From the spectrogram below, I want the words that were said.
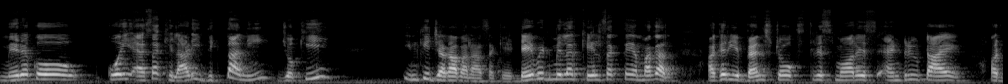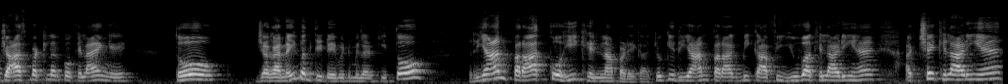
मेरे को कोई ऐसा खिलाड़ी दिखता नहीं जो कि इनकी जगह बना सके। डेविड मिलर खेल सकते हैं, मगर अगर ये Ben Stokes, Chris Morris, Andrew Tye और जास बटलर को खिलाएँगे तो जगह नहीं बनती डेविड मिलर की। तो रियान पराग को ही खेलना पड़ेगा, क्योंकि रियान पराग भी काफ़ी युवा खिलाड़ी हैं, अच्छे खिलाड़ी हैं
